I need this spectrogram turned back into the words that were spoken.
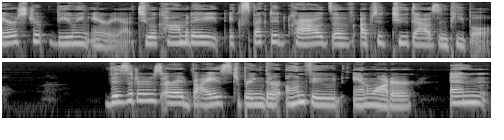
airstrip viewing area to accommodate expected crowds of up to 2,000 people. Visitors are advised to bring their own food and water and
